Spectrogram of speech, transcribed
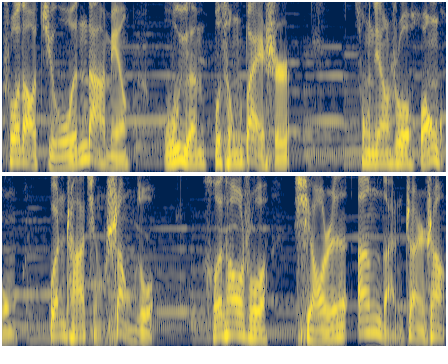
说到久闻大名，无缘不曾拜时。宋江说：“惶恐，观察请上座。”何涛说：“小人安敢站上？”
